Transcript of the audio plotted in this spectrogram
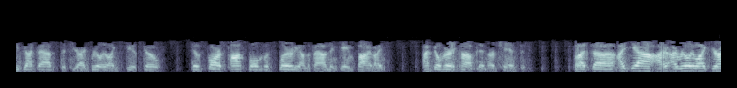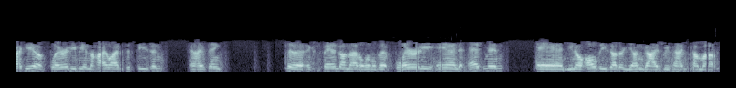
you've got to ask this year. I'd really like to see us go as far as possible with Flaherty on the mound in Game Five, I I feel very confident in our chances. But uh, I yeah, I, I really like your idea of Flaherty being the highlight of the season, and I think to expand on that a little bit, Flaherty and Edman, and you know all these other young guys we've had come up.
